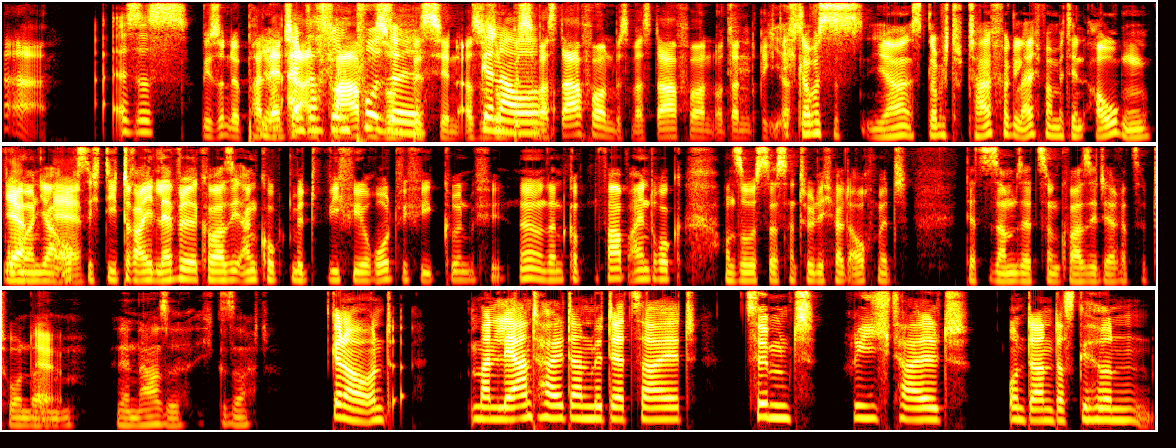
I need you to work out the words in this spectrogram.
Ah, Es ist wie so eine Palette Einfach an so ein Farben, so ein Puzzle. bisschen. Also so Genau. ein bisschen was davon, ein bisschen was davon und dann riecht das. ich glaube, es ist, ja, ist, glaube ich, total vergleichbar mit den Augen, wo Ja, man ja äh. auch sich die drei Level quasi anguckt mit wie viel Rot, wie viel Grün, wie viel, ne? Und dann kommt ein Farbeindruck und so ist das natürlich halt auch mit der Zusammensetzung quasi der Rezeptoren da Ja. in der Nase, ich gesagt. Genau, und man lernt halt dann mit der Zeit, Zimt riecht halt und dann das Gehirn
